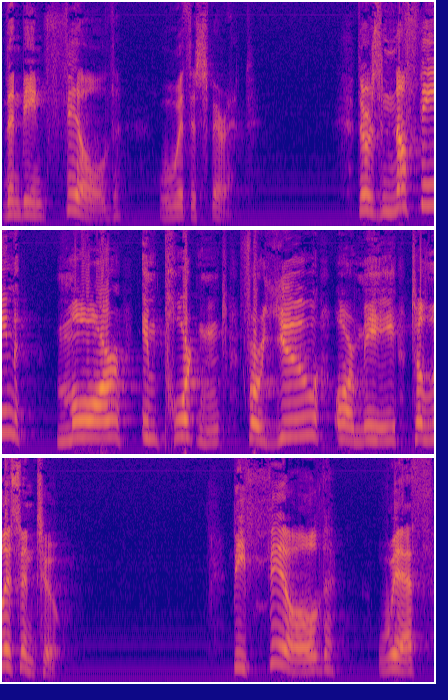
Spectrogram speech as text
than being filled with the Spirit. There's nothing more important for you or me to listen to. Be filled with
